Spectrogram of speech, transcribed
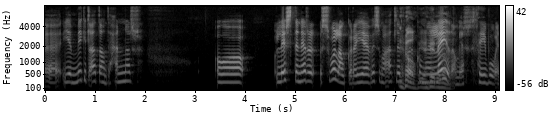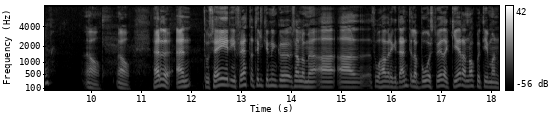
uh, ég er mikill aðdáðandi hennar og listin er svo langur að ég vissum að allir ég komið leið á mér þegar ég er búinn. Já, já. Herðu, en þú segir í fréttatilkynningu, Salome, að, að þú hafur ekkert endilega búist við að gera nokkuð tíman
